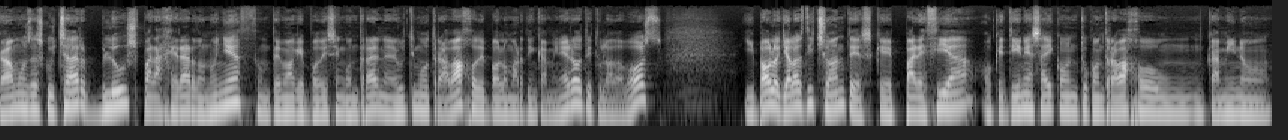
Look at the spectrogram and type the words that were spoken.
Acabamos de escuchar Blues para Gerardo Núñez, un tema que podéis encontrar en el último trabajo de Pablo Martín Caminero titulado Voz. Y Pablo, ya lo has dicho antes, que parecía o que tienes ahí con tu contrabajo un camino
